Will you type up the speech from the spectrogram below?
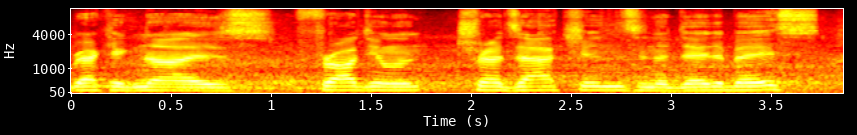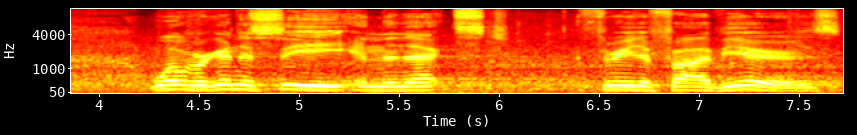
recognize fraudulent transactions in a database. What we're going to see in the next three to five years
